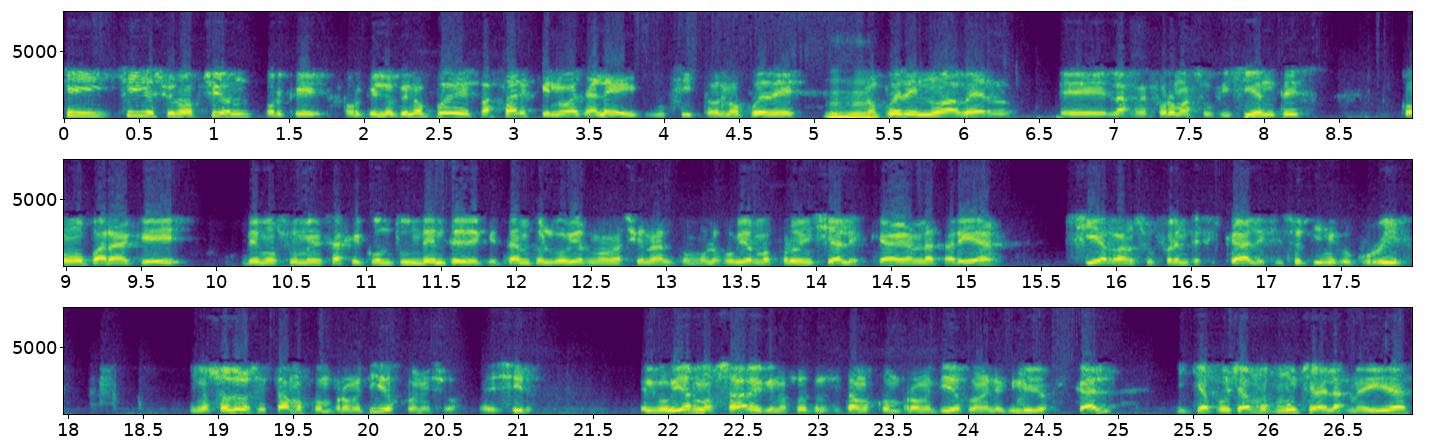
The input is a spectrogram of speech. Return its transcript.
Sí, sí es una opción porque porque lo que no puede pasar es que no haya ley, insisto, no puede no puede no haber eh, las reformas suficientes como para que demos un mensaje contundente de que tanto el gobierno nacional como los gobiernos provinciales que hagan la tarea cierran sus frentes fiscales. Eso tiene que ocurrir. Y nosotros estamos comprometidos con eso. Es decir, el gobierno sabe que nosotros estamos comprometidos con el equilibrio fiscal y que apoyamos muchas de las medidas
